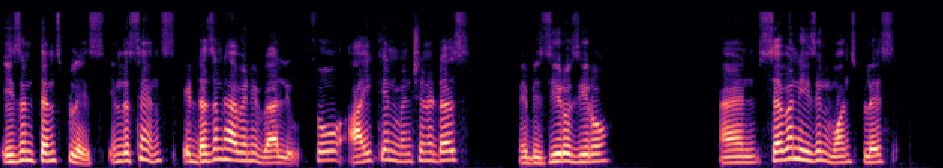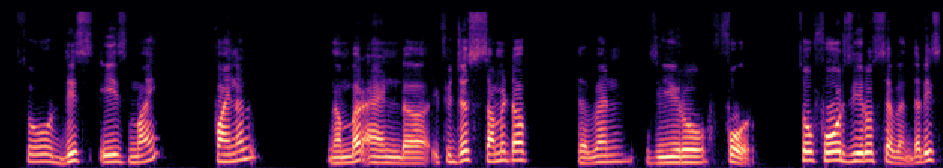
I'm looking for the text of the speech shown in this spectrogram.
is in tens place in the sense it doesn't have any value. So I can mention it as maybe 0, 0 and 7 is in ones place. So this is my final number and uh, if you just sum it up 704 so 407 that is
